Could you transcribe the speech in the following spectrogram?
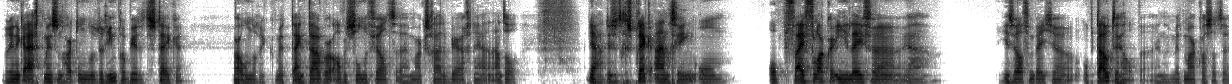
Waarin ik eigenlijk mensen een hart onder de riem probeerde te steken. Waaronder ik met Tijn Tauber, Albert Sonneveld, eh, Mark Schadeberg, nou ja, een aantal... Ja, dus het gesprek aanging om op vijf vlakken in je leven ja, jezelf een beetje op touw te helpen. En met Mark was dat eh,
